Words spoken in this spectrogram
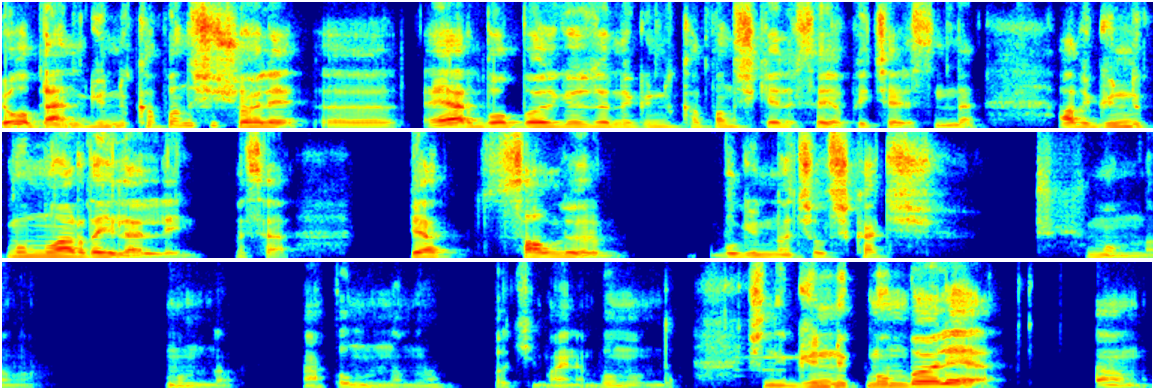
Yo ben günlük kapanışı şöyle e, eğer bu bölge üzerine günlük kapanış gelirse yapı içerisinde abi günlük mumlarda ilerleyin. Mesela fiyat sallıyorum. Bugünün açılışı kaç? Şu mumda mı? Bu mumda. Ha, bu mumda mı? Bakayım aynen bu mumda. Şimdi günlük mum böyle ya. Tamam mı?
